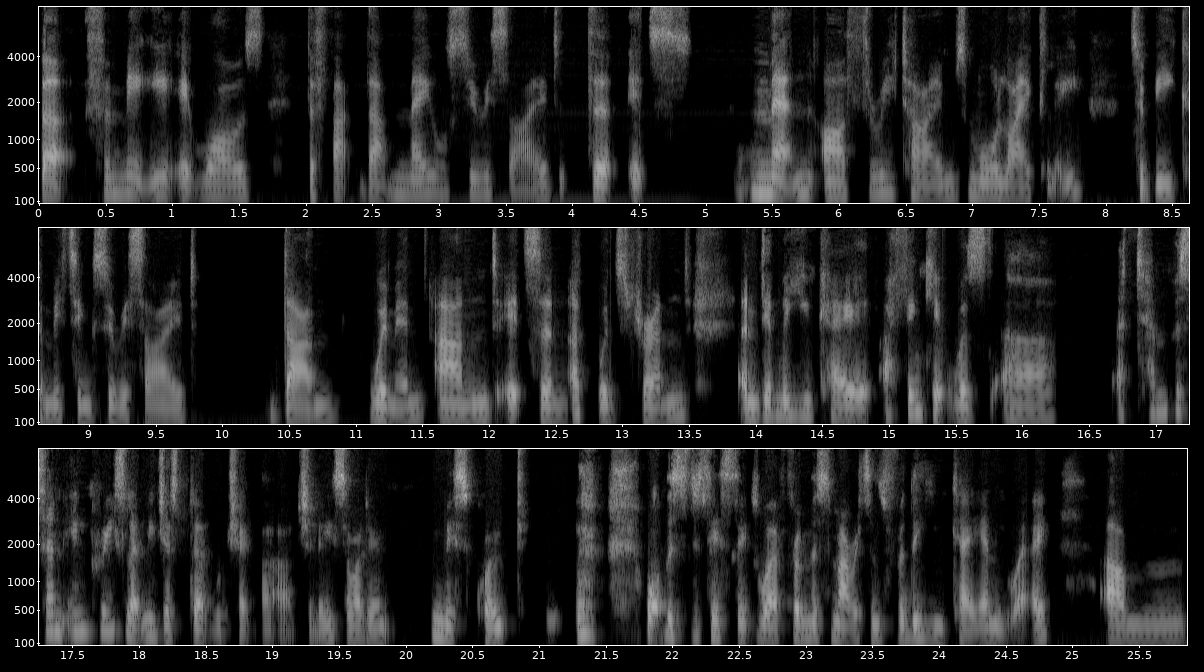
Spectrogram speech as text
But for me it was the fact that male suicide that it's men are three times more likely to be committing suicide than women. And it's an upwards trend. And in the uk i think it was uh, a 10% increase let me just double check that actually so i don't misquote what the statistics were from the Samaritans for the UK anyway. Um,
